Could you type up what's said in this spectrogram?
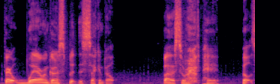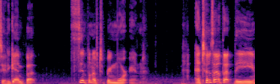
figure out where I'm going to split this second belt. Still have to pay belts yet again, but simple enough to bring more in. And turns out that the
